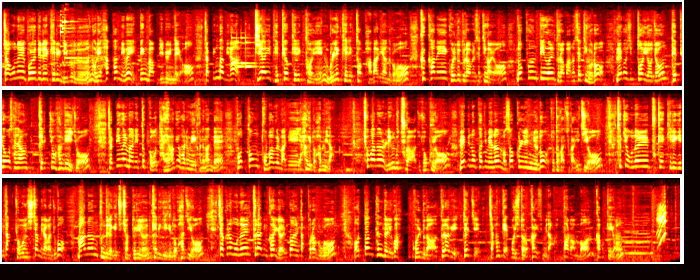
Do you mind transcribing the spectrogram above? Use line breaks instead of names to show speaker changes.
자 오늘 보여드릴 캐릭 리뷰는 우리 하팜님의 삥밥 리뷰인데요. 자 삥밥이란 DI 대표 캐릭터인 물리 캐릭터 바바리안으로 극한의 골드 드랍을 세팅하여 높은 삥을 드랍하는 세팅으로 레거시부터 이어져온 대표 사냥 캐릭 중 한 개이죠. 자 삥을 많이 뜯고 다양하게 활용이 가능한데 보통 도박을 많이 하기도 합니다 초반은 링 부츠가 아주 좋고요. 랩이 높아지면은 뭐 서클린류도 좋다고 할 수가 있지요. 특히 오늘 부캐 캐릭이 딱 좋은 시점이라 가지고 많은 분들에게 추천드리는 캐릭이기도 하지요. 자, 그럼 오늘 드라빙컬 10번을 딱 돌아보고 어떤 템들과 골드가 드랍이 될지 자, 함께 보시도록 하겠습니다. 바로 한번 가볼게요.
